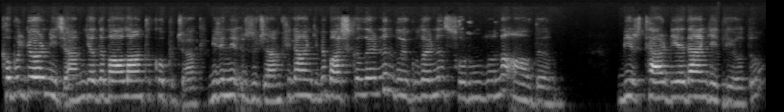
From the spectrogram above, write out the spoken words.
kabul görmeyeceğim ya da bağlantı kopacak, birini üzeceğim filan gibi başkalarının duygularının sorumluluğunu aldığım bir terbiyeden geliyordu.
